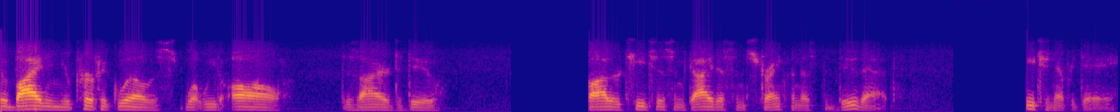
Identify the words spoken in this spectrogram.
abide in your perfect will is what we'd all desire to do. Father, teach us and guide us and strengthen us to do that each and every day.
